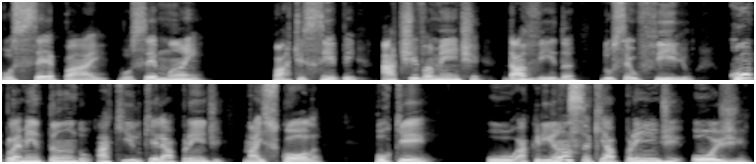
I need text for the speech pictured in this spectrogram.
você, pai, você, mãe, participe ativamente da vida do seu filho, complementando aquilo que ele aprende na escola. Porque o, a criança que aprende hoje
